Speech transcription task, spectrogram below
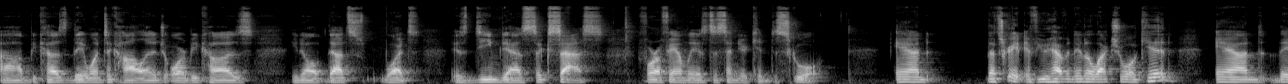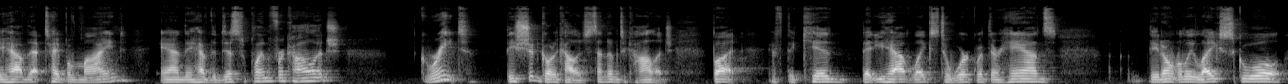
uh, because they went to college or because you know that's what is deemed as success for a family is to send your kid to school. And that's great. If you have an intellectual kid and they have that type of mind and they have the discipline for college, great. They should go to college. Send them to college. But if the kid that you have likes to work with their hands, they don't really like school,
